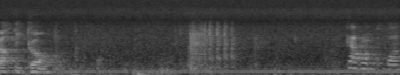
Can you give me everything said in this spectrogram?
parti quand 43.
